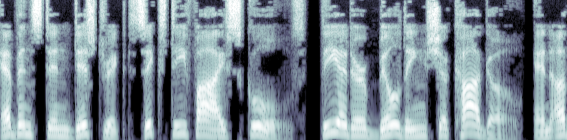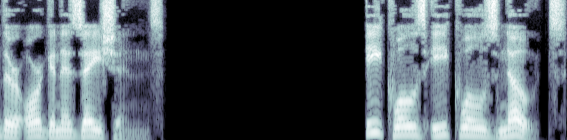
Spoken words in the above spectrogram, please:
Evanston District 65 Schools, Theater Building Chicago, and other organizations. Notes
